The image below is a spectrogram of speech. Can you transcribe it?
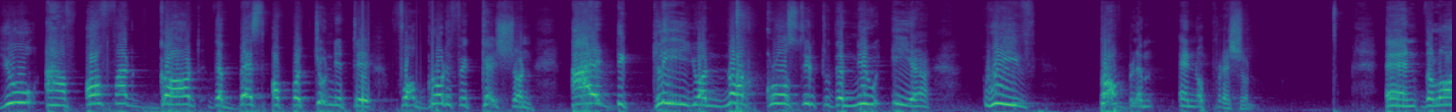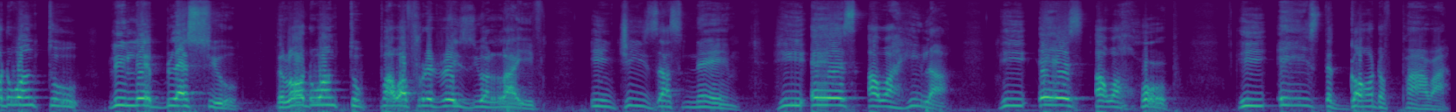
you have offered God the best opportunity for glorification. I declare you are not closing to the new year with problem and oppression. And the Lord wants to really bless you. The Lord wants to powerfully raise your life in Jesus' name. He is our healer. He is our hope. He is the God of power.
